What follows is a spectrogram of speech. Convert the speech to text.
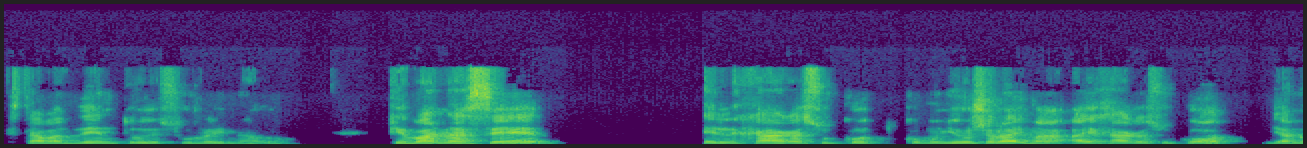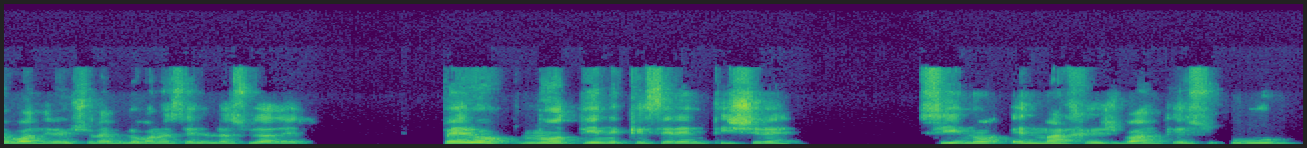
que estaba dentro de su reinado, que van a hacer el Haga Sukkot. Como en Jerusalén hay Haga Sukkot, ya no van a ir a Jerusalén, lo van a hacer en la ciudad de él. Pero no tiene que ser en Tishre, sino en Marjeshban, que es un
